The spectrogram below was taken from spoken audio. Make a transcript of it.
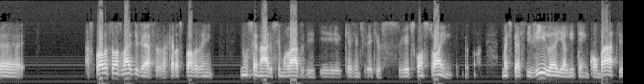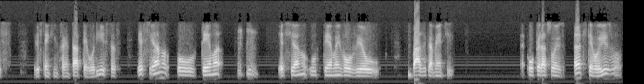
É, as provas são as mais diversas, aquelas provas em num cenário simulado de, de, que a gente vê que os sujeitos constroem uma espécie de vila e ali tem combates, eles têm que enfrentar terroristas. Esse ano o tema esse ano o tema envolveu basicamente operações antiterrorismo,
